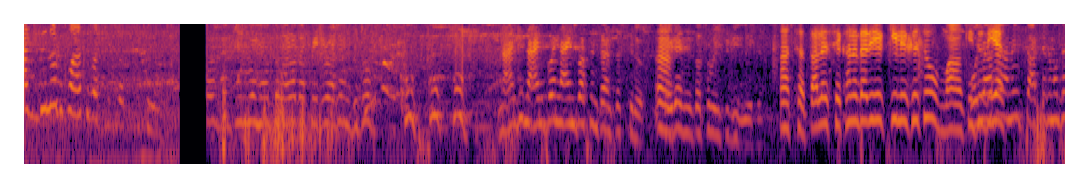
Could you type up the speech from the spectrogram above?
একদিনও পড়াতে পারছি পূর্ব মধ্য ভারত আর পেট্রো দুটো খুব খুব খুব। হ্যাঁ। আচ্ছা তাহলে সেখানে দাঁড়িয়ে কি লিখেছো? বা কিছু দিয়ে আমি চারটের মধ্যে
